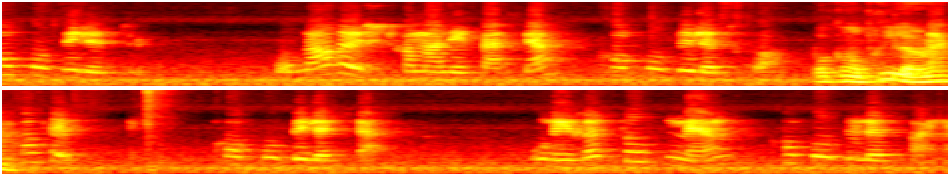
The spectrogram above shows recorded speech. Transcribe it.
composez le 2. Pour l'enregistrement des patients, composez le 3. Pas compris le 1. Composez le 4. Pour les ressources humaines, composez le 5.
